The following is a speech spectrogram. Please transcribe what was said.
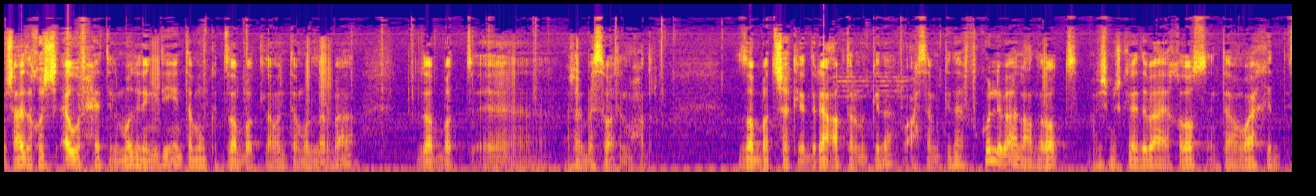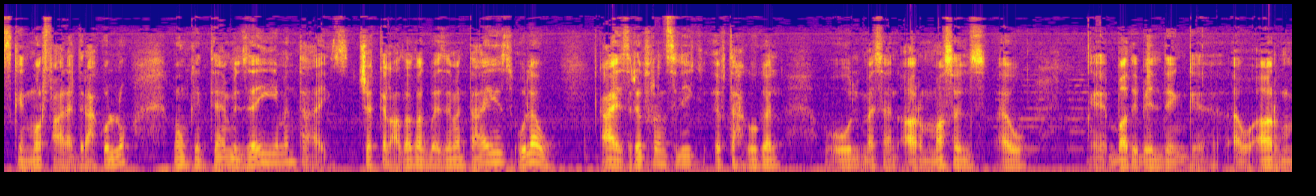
مش عايز أخش قوي في حتة ال modeling دي أنت ممكن تظبط لو أنت modeler بقى تظبط آه، عشان بس وقت المحاضرة. ظبط شكل الدراع أكتر من كده وأحسن من كده. في كل بقى العضلات مفيش مشكلة. ده بقى خلاص أنت واخد skin morph على الدراع كله. ممكن تعمل زي ما أنت عايز. تشكل عضلاتك بقى زي ما أنت عايز. ولو عايز reference ليك افتح جوجل وقول مثلا arm muscles أو body building أو arm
